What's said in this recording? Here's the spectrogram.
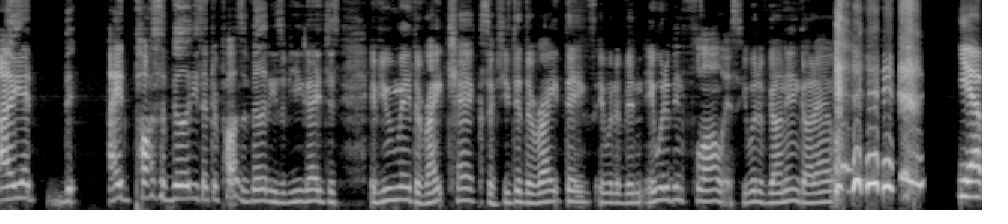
I had, th- I had possibilities after possibilities. If you guys just, if you made the right checks, if you did the right things, it would have been, it would have been flawless. You would have gone in, got out. yeah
